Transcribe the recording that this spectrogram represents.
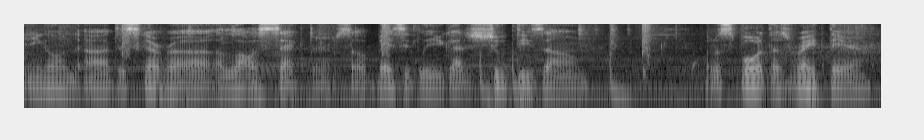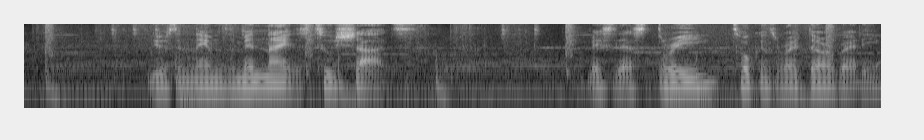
and you're gonna uh, discover a, a, lost sector. So basically, you got to shoot these um little sport that's right there. Using the name of the midnight, it's two shots. Basically, that's three tokens right there already.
